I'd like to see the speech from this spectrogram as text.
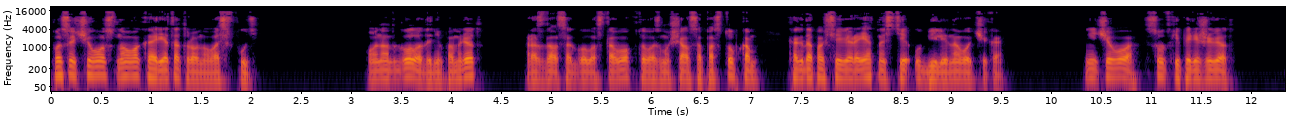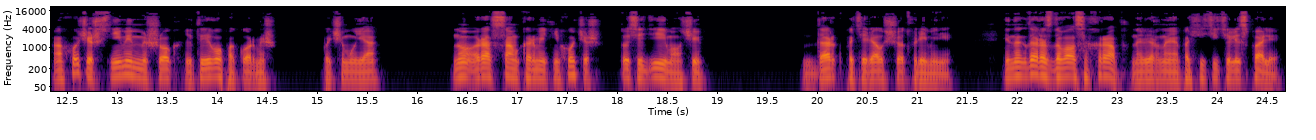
после чего снова карета тронулась в путь. «Он от голода не помрет?» — раздался голос того, кто возмущался поступком, когда, по всей вероятности, убили наводчика. «Ничего, сутки переживет. А хочешь, снимем мешок, и ты его покормишь». «Почему я?» «Ну, раз сам кормить не хочешь, то сиди и молчи». Дарк потерял счет времени. Иногда раздавался храп, наверное, похитители спали.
